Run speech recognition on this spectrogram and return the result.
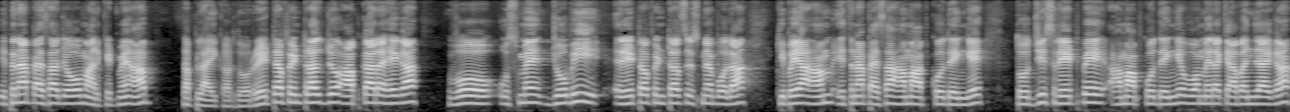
इतना पैसा जो मार्केट में आप सप्लाई कर दो। रेट ऑफ़ इंटरेस्ट जो आपका रहेगा वो उसमें जो भी रेट ऑफ़ इंटरेस्ट उसने बोला कि भैया हम इतना पैसा हम आपको देंगे तो जिस रेट पे हम आपको देंगे, वो मेरा क्या बन जाएगा?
